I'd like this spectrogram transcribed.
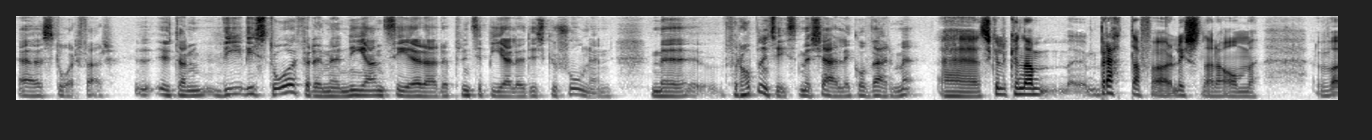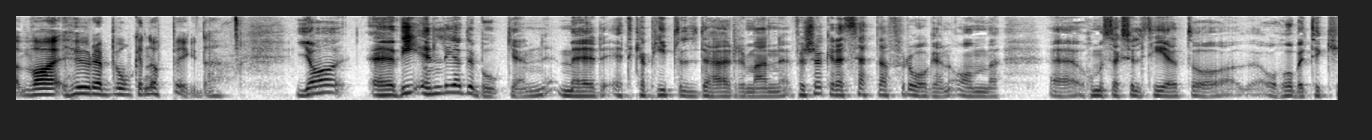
eh, står för. Utan vi, vi står för den här nyanserade, principiella diskussionen, med, förhoppningsvis med kärlek och värme. Eh, skulle kunna berätta för lyssnarna om vad, hur är boken uppbyggd? Ja, eh, vi inleder boken med ett kapitel där man försöker att sätta frågan om eh, homosexualitet och, och hbtq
